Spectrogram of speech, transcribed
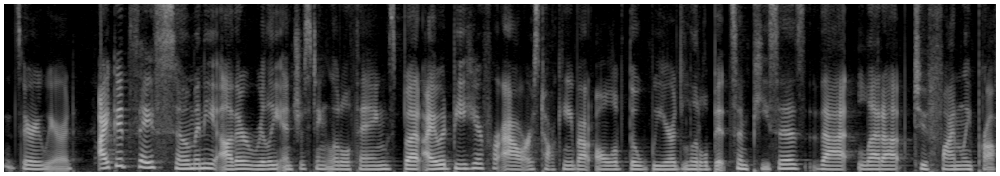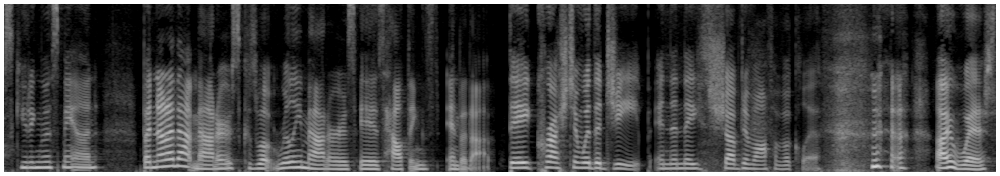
it's very weird. I could say so many other really interesting little things, but I would be here for hours talking about all of the weird little bits and pieces that led up to finally prosecuting this man. But none of that matters because what really matters is how things ended up. They crushed him with a Jeep and then they shoved him off of a cliff. I wish.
